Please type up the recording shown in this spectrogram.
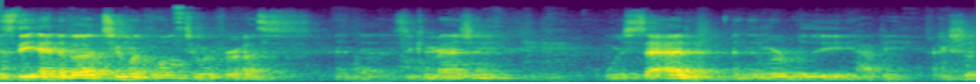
this is the end of a two month long tour for us. And uh, as you can imagine, we're sad and then we're really happy, actually.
